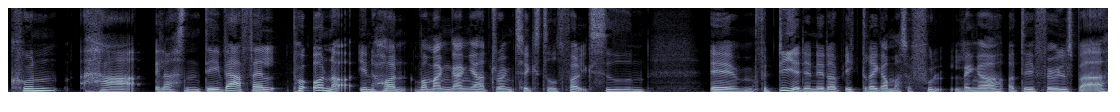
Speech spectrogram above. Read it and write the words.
kun har, eller sådan, det er i hvert fald på under en hånd, hvor mange gange jeg har drunk-tekstet folk siden. Øhm, fordi at jeg netop ikke drikker mig så fuld længere, og det føles bare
